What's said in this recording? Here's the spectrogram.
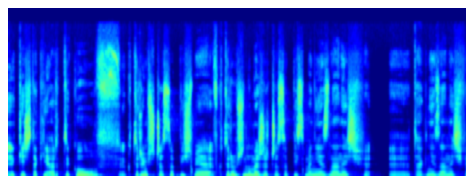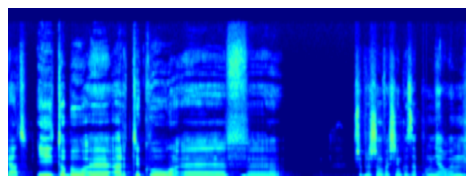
jakiś taki artykuł w którymś czasopiśmie, w którymś numerze czasopisma Nieznany, e, tak, Nieznany Świat i to był e, artykuł w Przepraszam, właśnie go zapomniałem.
